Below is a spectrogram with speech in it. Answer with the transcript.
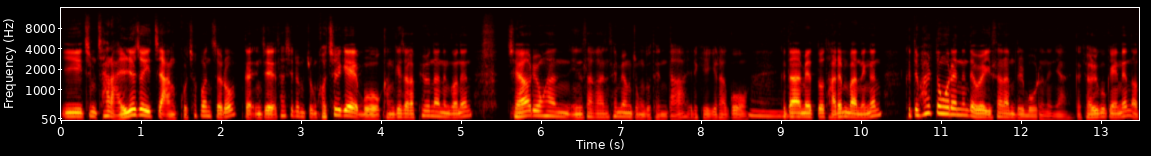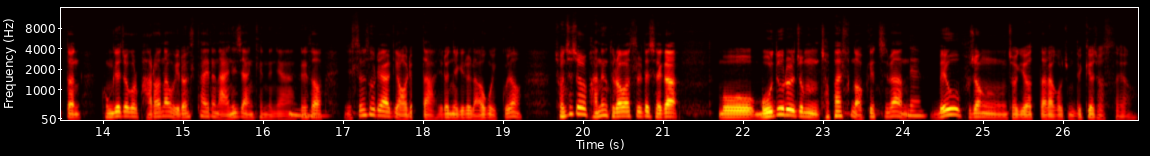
이 지금 잘 알려져 있지 않고 첫 번째로 그러니까 이제 사실은 좀 거칠게 뭐 관계자가 표현하는 거는 재활용한 인사가 한 세 명 정도 된다 이렇게 얘기를 하고 음. 그 다음에 또 다른 반응은 그때 활동을 했는데 왜 이 사람들 모르느냐. 그러니까 결국에는 어떤 공개적으로 발언하고 이런 스타일은 아니지 않겠느냐. 음. 그래서 이제 쓴소리하기 어렵다 이런 얘기를 나오고 있고요. 전체적으로 반응 들어봤을 때 제가 뭐 모두를 좀 접할 수는 없겠지만 네. 매우 부정적이었다라고 좀 느껴졌어요.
